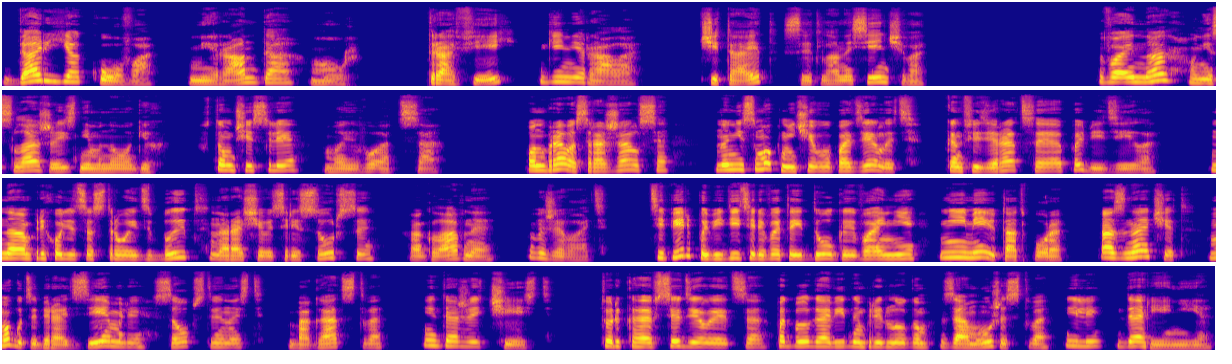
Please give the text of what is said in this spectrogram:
Дарья Кова. Миранда Мур. Трофей генерала. Читает Светлана Сенчева. Война унесла жизни многих, в том числе моего отца. Он браво сражался, но не смог ничего поделать. Конфедерация победила. Нам приходится строить быт, наращивать ресурсы, а главное – выживать. Теперь победители в этой долгой войне не имеют отпора, а значит, могут забирать земли, собственность, богатство и даже честь. Только все делается под благовидным предлогом замужества или дарения.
